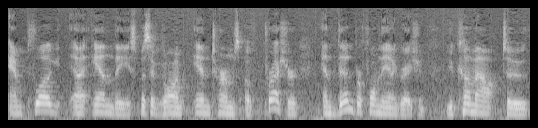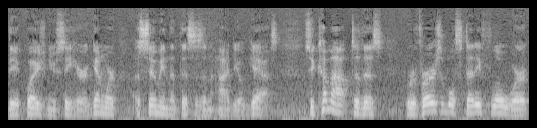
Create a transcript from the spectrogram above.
and plug uh, in the specific volume in terms of pressure, and then perform the integration, you come out to the equation you see here. Again, we're assuming that this is an ideal gas. So you come out to this reversible steady flow work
